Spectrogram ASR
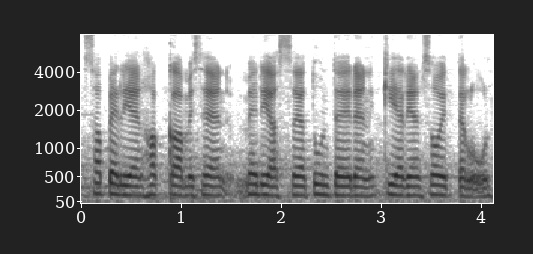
sapelien hakkaamiseen mediassa ja tunteiden kielien soitteluun.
